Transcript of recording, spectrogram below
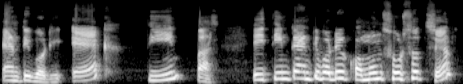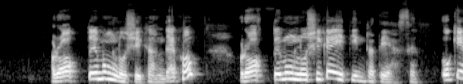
অ্যান্টিবডি, এক, তিন, পাঁচ। এই তিনটা অ্যান্টিবডির কমন সোর্স হচ্ছে রক্ত এবং লসিকা। দেখো, রক্ত এবং লসিকা এই তিনটাতেই আছে। ওকে?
